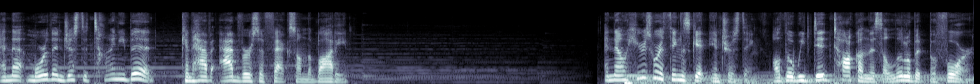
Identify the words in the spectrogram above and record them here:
and that more than just a tiny bit can have adverse effects on the body. And now here's where things get interesting, although we did talk on this a little bit before.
